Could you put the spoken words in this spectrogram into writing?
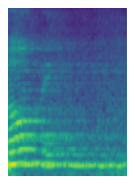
Homem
